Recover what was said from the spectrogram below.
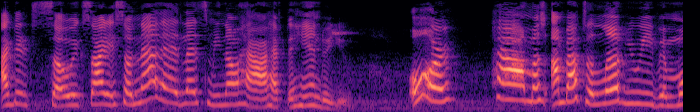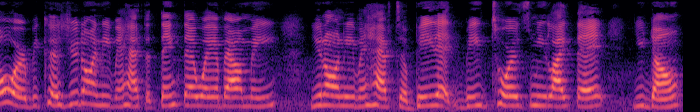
I get so excited. So now that lets me know how I have to handle you. Or how much I'm about to love you even more because you don't even have to think that way about me. You don't even have to be that be towards me like that. You don't.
